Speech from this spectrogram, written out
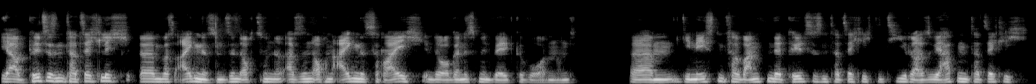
ja, Pilze sind tatsächlich ähm, was Eigenes und sind auch zu ne, also sind auch ein eigenes Reich in der Organismenwelt geworden. Und ähm, die nächsten Verwandten der Pilze sind tatsächlich die Tiere. Also wir hatten tatsächlich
